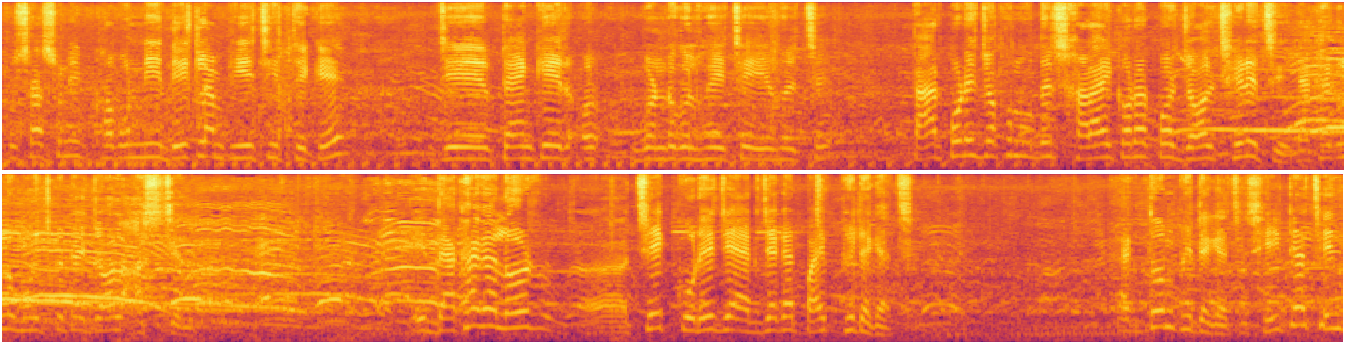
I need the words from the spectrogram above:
প্রশাসনিক খবর নিয়ে দেখলাম পিএইচির থেকে যে ট্যাঙ্কের গন্ডগোল হয়েছে, এ হয়েছে। তারপরে যখন ওদের সারাই করার পর জল ছেড়েছে, দেখা গেল মরিচকুটায় জল আসছে না। এই দেখা গেল চেক করে যে এক জায়গায় পাইপ ফেটে গেছে। একদম ফেটে গেছে। সেইটা চেঞ্জ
